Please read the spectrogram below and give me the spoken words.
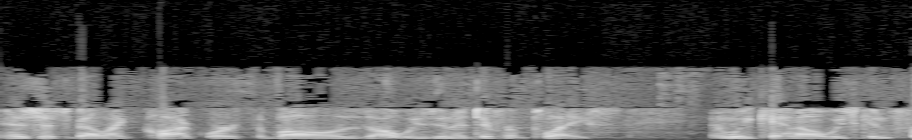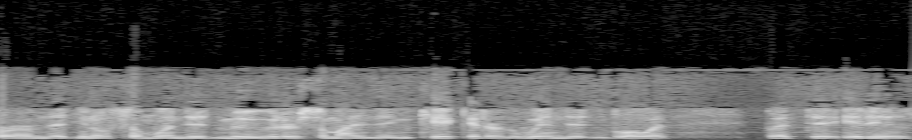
And it's just about like clockwork. The ball is always in a different place and we can't always confirm that you know someone did move it or somebody didn't kick it or the wind didn't blow it. But it is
